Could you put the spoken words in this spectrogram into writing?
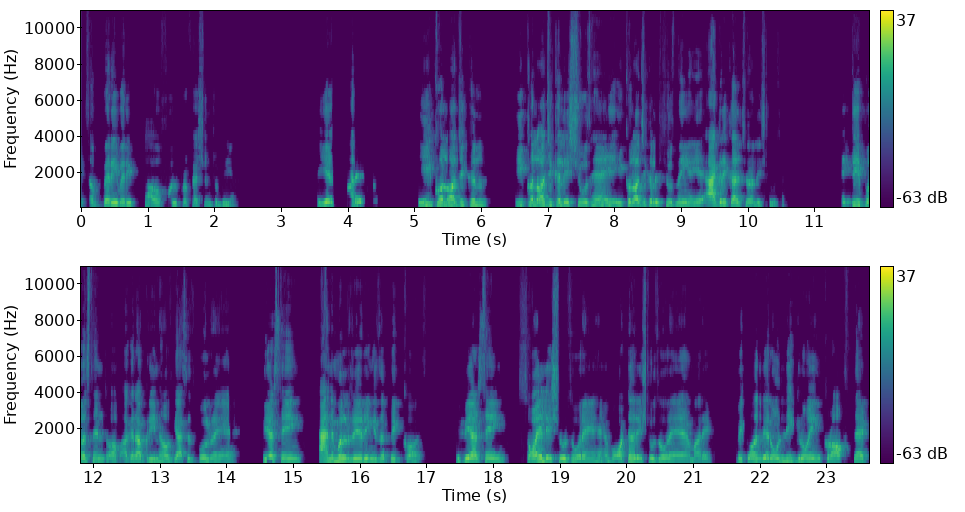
it's a very very powerful profession to be in ये सारे इकोलॉजिकल इकोलॉजिकल इश्यूज हैं ये इकोलॉजिकल इश्यूज नहीं है ये एग्रीकल्चरल इश्यूज हैं एट्टी परसेंट ऑफ़ अगर आप ग्रीन हाउस गैसेज बोल रहे हैं we are saying animal rearing is a big cause if we are saying soil issues हो रहे हैं वाटर इश्यूज़ हो रहे हैं हमारे because we are only growing crop that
